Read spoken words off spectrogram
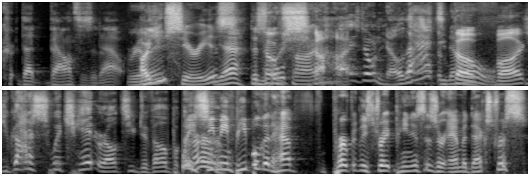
cr- that balances it out. Really? Are you serious? Yeah. This No whole shot. time. You guys don't know that? No. The fuck? You gotta switch hit or else you develop a Wait, curve. so you mean people that have perfectly straight penises are ambidextrous?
